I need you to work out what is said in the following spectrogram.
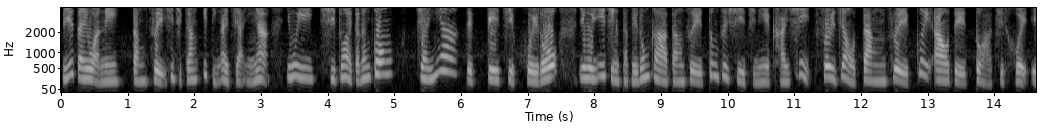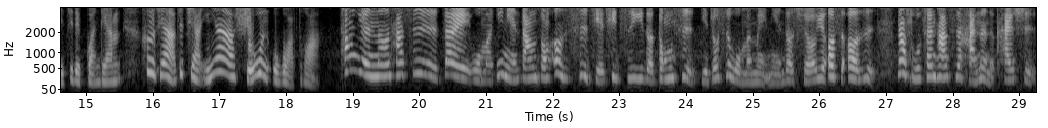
你在台湾呢，当做迄一天一定爱食营养，因为时代会甲咱讲。食营养得加一岁咯，因为以前逐个拢甲当做当做是一年的开始，所以才有当做过后的大机会的即个观念。好食即食营养学问有偌大？汤圆呢，它是在我们一年当中二十四节气之一的冬至，也就是我们每年的十二月二十二日。那俗称它是寒冷的开始，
